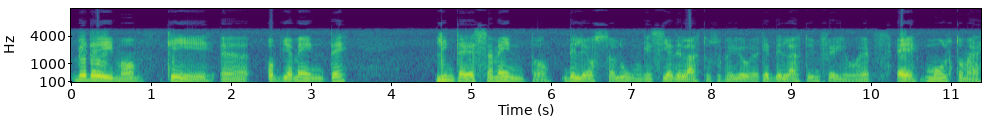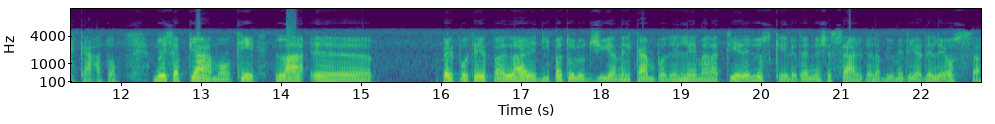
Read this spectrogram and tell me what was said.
Vedremo che eh, ovviamente l'interessamento delle ossa lunghe sia dell'arto superiore che dell'arto inferiore è molto marcato. Noi sappiamo che la eh, per poter parlare di patologia nel campo delle malattie dello scheletro è necessario che la biometria delle ossa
